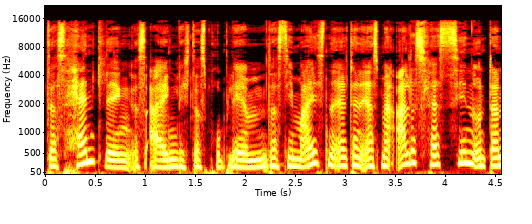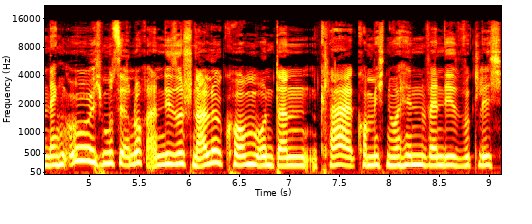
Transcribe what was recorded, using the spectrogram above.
das Handling ist eigentlich das Problem, dass die meisten Eltern erstmal alles festziehen und dann denken, oh, ich muss ja noch an diese Schnalle kommen und dann, klar, komme ich nur hin, wenn die wirklich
